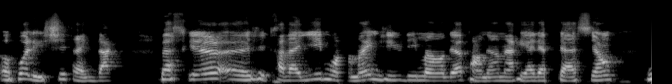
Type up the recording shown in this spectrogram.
n'a euh, pas les chiffres exacts. Parce que euh, j'ai travaillé moi-même, j'ai eu des mandats pendant ma réadaptation je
